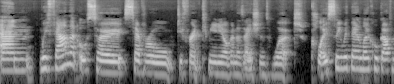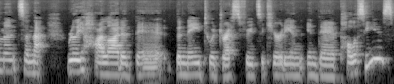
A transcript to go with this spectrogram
And we found that also several different community organisations worked closely with their local governments, and that really highlighted their the need to address food security in, in their policies.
